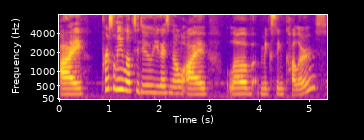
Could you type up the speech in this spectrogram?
I personally love to do. You guys know I love mixing colors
